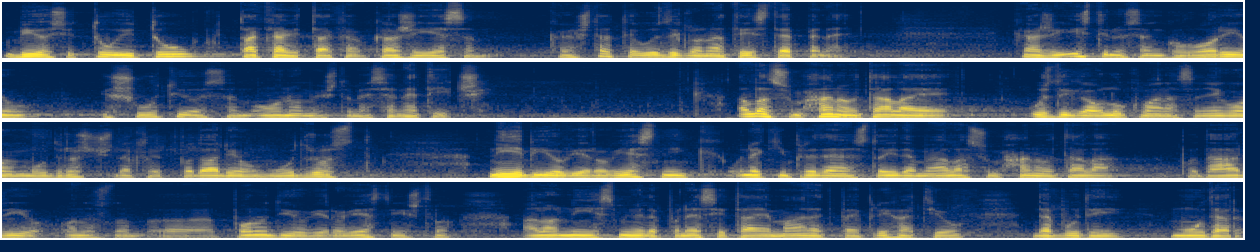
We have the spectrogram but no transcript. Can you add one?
Bio si tu i tu, takav i takav. Kaže, jesam. Kaže, šta te uzdiglo na te stepene? Kaže, istinu sam govorio i šutio sam onome što me se ne tiče. Allah subhanahu wa ta'ala je uzdigao Lukmana sa njegovom mudrošću, dakle podario mu mudrost. Nije bio vjerovjesnik. U nekim predajama stoji da je Allah subhanahu wa ta'ala podario, odnosno e, ponudio vjerovjesništvo, ali on nije smio da ponese taj emanet pa je prihvatio da bude mudar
